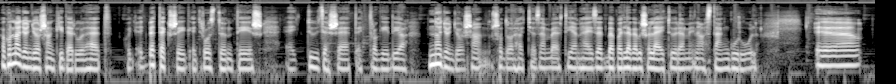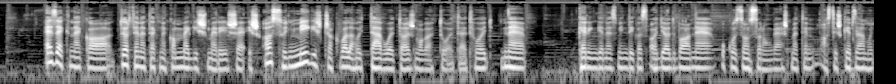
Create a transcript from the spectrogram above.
akkor nagyon gyorsan kiderülhet, hogy egy betegség, egy rossz döntés, egy tűzeset, egy tragédia nagyon gyorsan sodorhatja az embert ilyen helyzetbe, vagy legalábbis a lejtőremény aztán gurul. Ezeknek a történeteknek a megismerése, és az, hogy mégiscsak valahogy távol tartsd magadtól, tehát hogy ne keringen ez mindig az agyadba, ne okozzon szorongást, mert én azt is képzelem, hogy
